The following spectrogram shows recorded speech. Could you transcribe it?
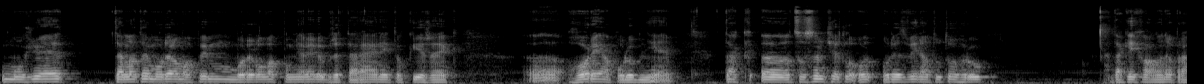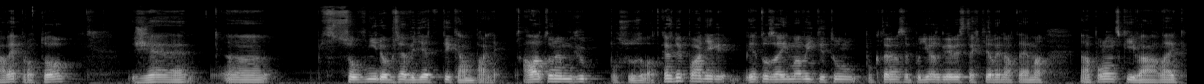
umožňuje tenhle ten model mapy modelovat poměrně dobře terény, toky řek, eh, hory a podobně, tak eh, co jsem četl odezvy na tuto hru, tak je chválena právě proto, že eh, jsou v ní dobře vidět ty kampaně. Ale to nemůžu posuzovat. Každopádně je to zajímavý titul, po kterém se podívat, kdybyste chtěli na téma Napoleonský válek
